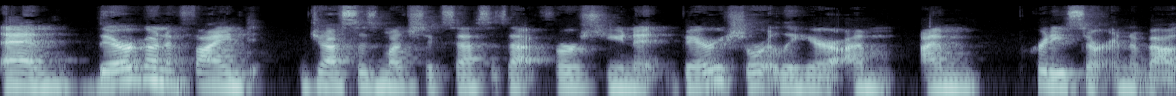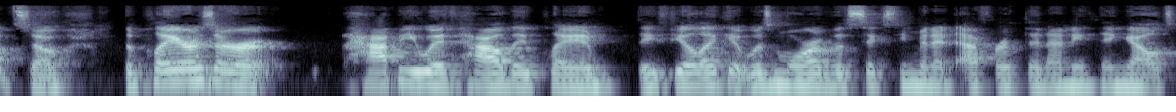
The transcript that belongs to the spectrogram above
and they're going to find just as much success as that first unit very shortly here. I'm I'm pretty certain about. So the players are happy with how they played. They feel like it was more of a 60 minute effort than anything else.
